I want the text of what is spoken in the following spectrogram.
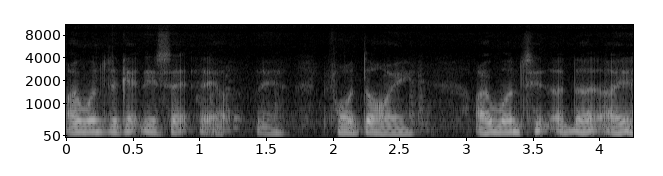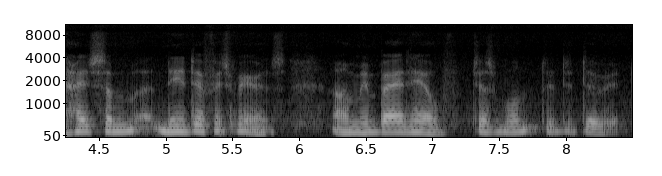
I wanted to get this out there before I die. I wanted, I had some near-death experience. I'm in bad health. Just wanted to do it.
